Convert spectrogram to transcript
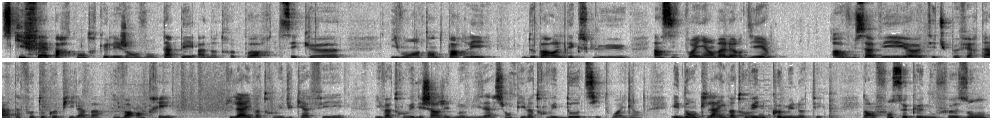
Ce qui fait par contre que les gens vont taper à notre porte, c'est que ils vont entendre parler de paroles d'exclus. Un citoyen va leur dire Ah, vous savez, euh, tu peux faire ta, photocopie là-bas. Il va entrer, puis là, il va trouver du café, il va trouver des chargés de mobilisation, puis il va trouver d'autres citoyens. Et donc là, il va trouver une communauté. Dans le fond, ce que nous faisons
